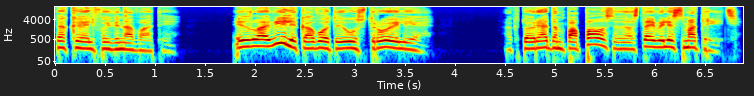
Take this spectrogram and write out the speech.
Так эльфы виноваты. Изловили кого-то и устроили. А кто рядом попался, заставили смотреть.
